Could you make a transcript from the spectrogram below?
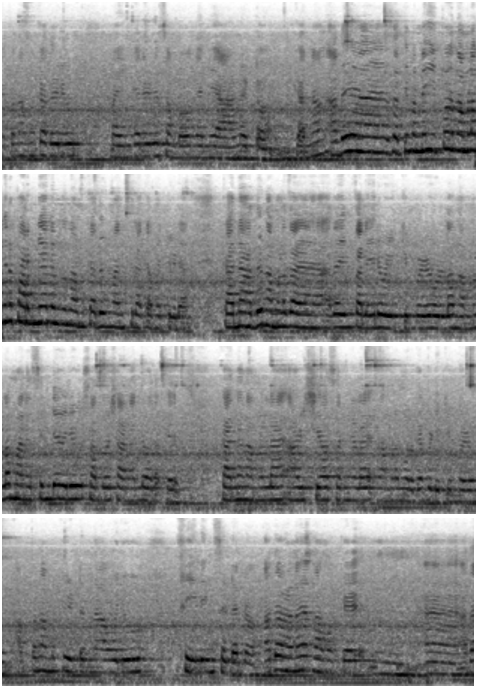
അപ്പോൾ നമുക്കതൊരു ഭയങ്കര ഒരു സംഭവം തന്നെയാണ് കേട്ടോ. കാരണം അത് സത്യം പറഞ്ഞാൽ ഇപ്പോൾ നമ്മളങ്ങനെ പറഞ്ഞാലൊന്നും നമുക്കത് മനസ്സിലാക്കാൻ പറ്റില്ല കാരണം അത് നമ്മൾ അതായത് തലയിൽ ഒഴിക്കുമ്പോഴുള്ള നമ്മളെ മനസ്സിന്റെ ഒരു സന്തോഷമാണല്ലോ അതൊക്കെ. കാരണം നമ്മളെ ആ വിശ്വാസങ്ങളെ നമ്മൾ മുറുകെ പിടിക്കുമ്പോഴും അപ്പം നമുക്ക് കിട്ടുന്ന ആ ഒരു ഫീലിങ്സ് ഉണ്ടല്ലോ. അതാണ് നമുക്ക് അത്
